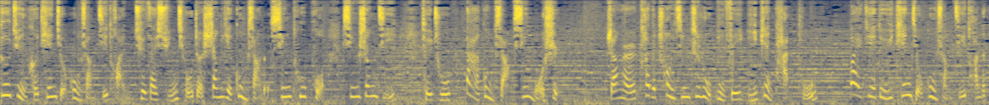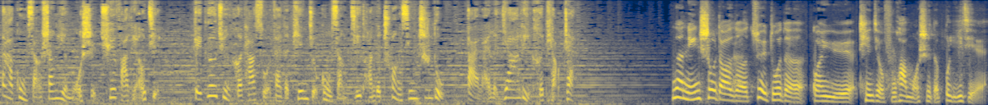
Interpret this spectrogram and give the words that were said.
歌俊和天九共享集团却在寻求着商业共享的新突破、新升级，推出大共享新模式。然而，它的创新之路并非一片坦途，外界对于天九共享集团的大共享商业模式缺乏了解，给歌俊和他所在的天九共享集团的创新之路带来了压力和挑战。那您受到的最多的关于天九孵化模式的不理解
